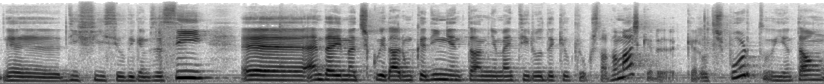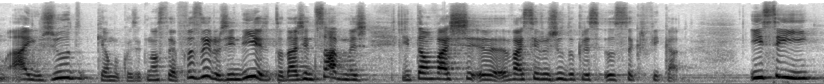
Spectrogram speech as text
Uh, difícil, digamos assim. Uh, Andei-me a descuidar um bocadinho, então a minha mãe tirou daquilo que eu gostava mais, que era, que era o desporto, e então, ai, o judo, que é uma coisa que não se deve fazer hoje em dia, toda a gente sabe, mas então vai, uh, vai ser o judo o sacrificado. E saí,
